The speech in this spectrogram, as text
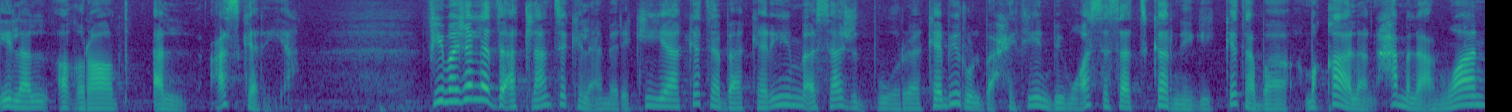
إلى الأغراض العسكرية. في مجلة The Atlantic الأمريكية كتب كريم ساجد بور كبير الباحثين بمؤسسة كارنيجي كتب مقالا حمل عنوان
